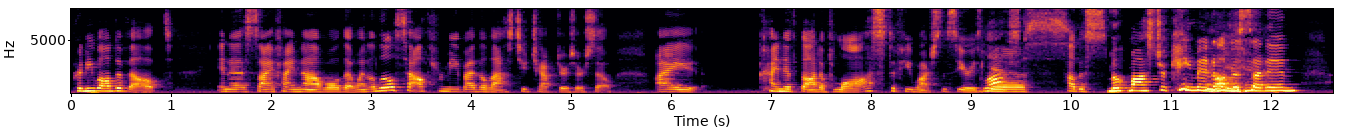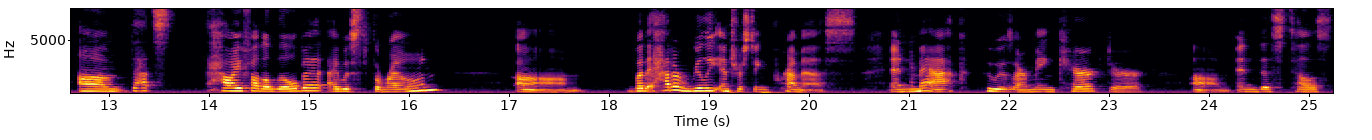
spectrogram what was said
pretty well developed, in a sci fi novel that went a little south for me by the last two chapters or so. I kind of thought of Lost, if you watch the series Lost, Yes. how the smoke monster came in all of a sudden. Um, that's how I felt a little bit. I was thrown um, but it had a really interesting premise. And Mac, who is our main character, um, and this tells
